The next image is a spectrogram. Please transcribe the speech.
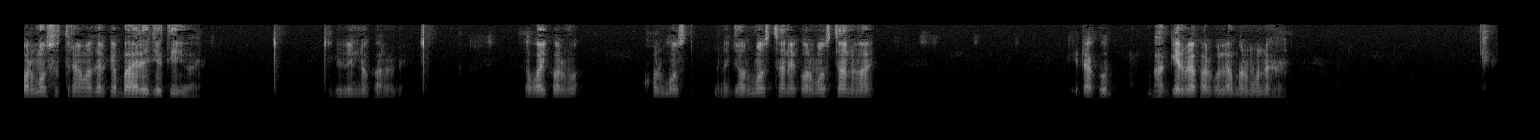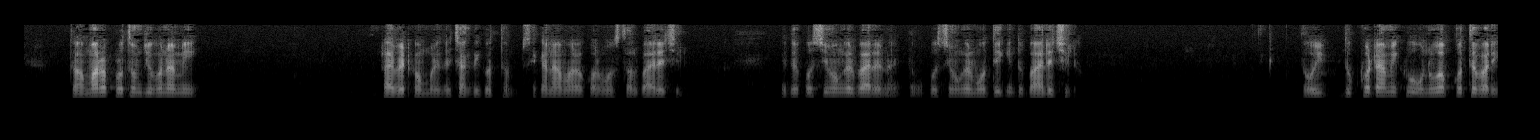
কর্মসূত্রে আমাদেরকে বাইরে যেতেই হয়, বিভিন্ন কারণে। সবাই কর্ম কর্ম মানে জন্মস্থানে কর্মস্থান হয়, এটা খুব ভাগ্যের ব্যাপার বলে আমার মনে হয়। তো আমারও প্রথম জীবনে আমি প্রাইভেট কোম্পানিতে চাকরি করতাম, সেখানে আমারও কর্মস্থল বাইরে ছিল। কিন্তু পশ্চিমবঙ্গের বাইরে নয়, তবে পশ্চিমবঙ্গের মধ্যেই কিন্তু বাইরে ছিল। তো ওই দুঃখটা আমি খুব অনুভব করতে পারি।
